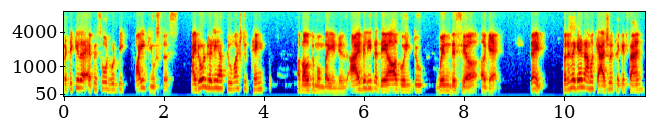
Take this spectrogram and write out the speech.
particular episode would be quite useless. I don't really have too much to think about the Mumbai Indians. I believe that they are going to win this year again, right? But then again, I'm a casual cricket fan.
